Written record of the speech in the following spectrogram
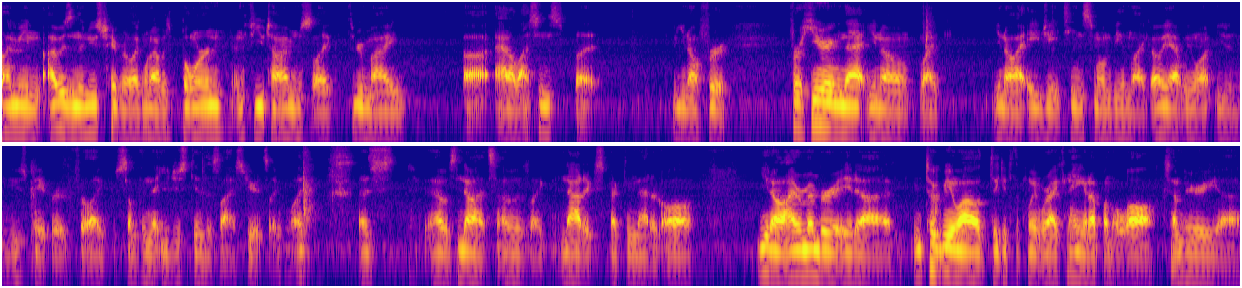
I mean, I was in the newspaper like when I was born, and a few times like through my uh, adolescence. But you know, for for hearing that, you know, like you know, at age eighteen, someone being like, "Oh yeah, we want you in the newspaper for like something that you just did this last year," it's like, what? That's that was nuts. I was like not expecting that at all. You know, I remember it. Uh, it took me a while to get to the point where I can hang it up on the wall because I'm very uh,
